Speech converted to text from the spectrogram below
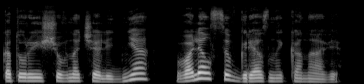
который еще в начале дня валялся в грязной канаве.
